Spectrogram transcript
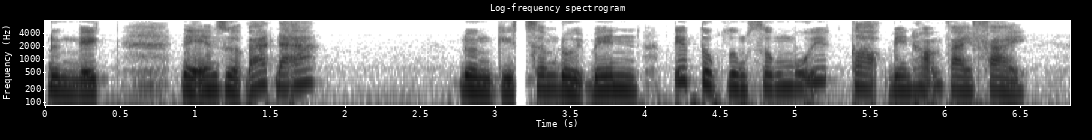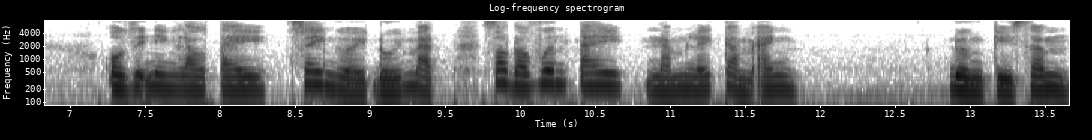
Đừng nghịch, để em rửa bát đã. Đường kỳ sâm đổi bên, tiếp tục dùng sông mũi cọ bên hõm vai phải. Ôn dĩ ninh lau tay, xoay người đối mặt, sau đó vươn tay, nắm lấy cằm anh. Đường kỳ sâm,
